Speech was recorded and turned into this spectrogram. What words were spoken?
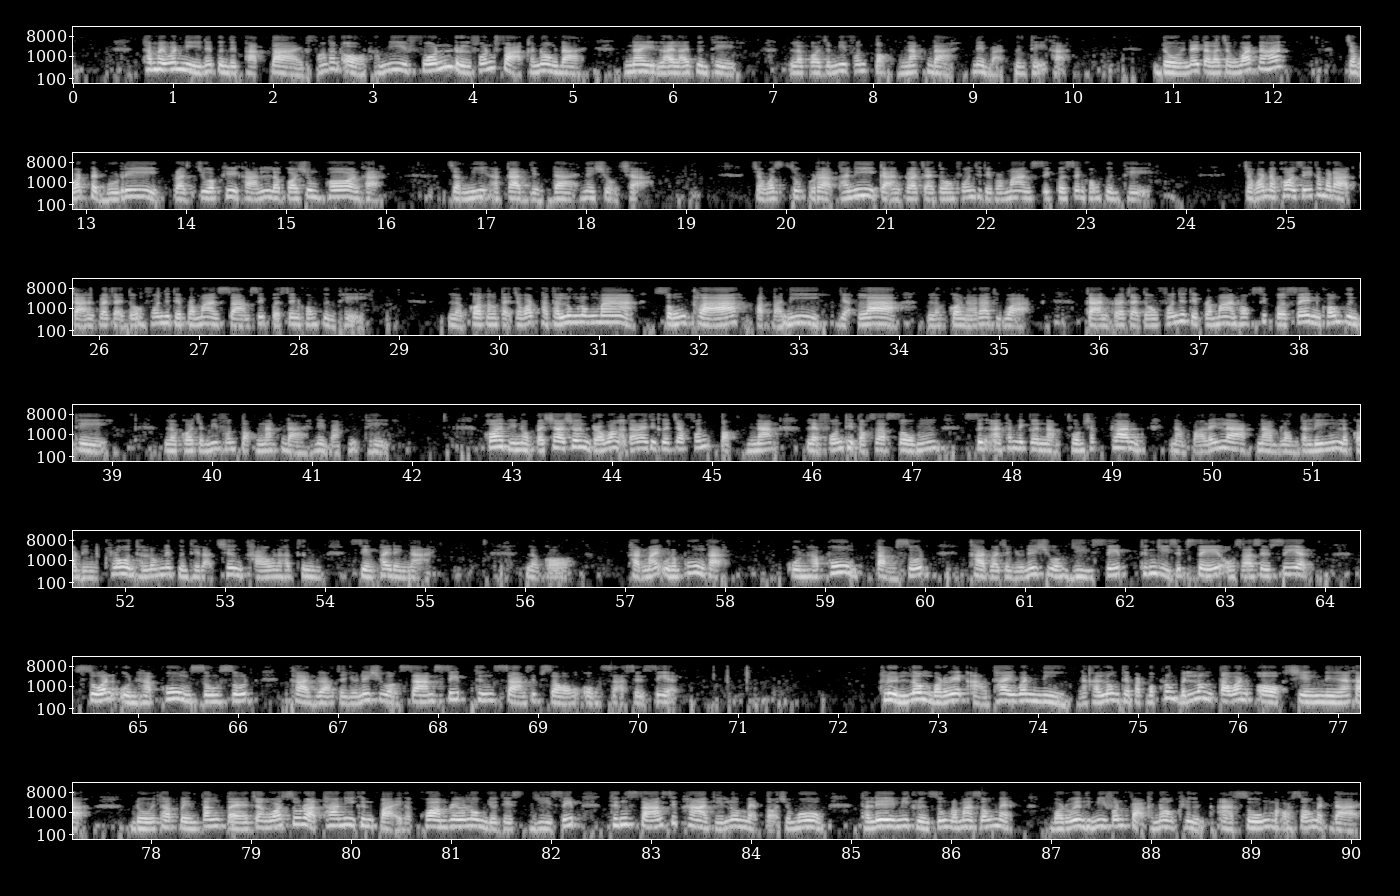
ทำให้วันนี้ในพื้นที่ภาคใต้ฝั่งตะวันออกมีฝนหรือฝนฟ้าคะนองได้ ในหลาย ๆ พื้นที่แล้วก็จะมีฝนตกหนักได้ในบางพื้นที่ค่ะ โดยในแต่ละจังหวัดนะคะ จังหวัดเพชรบุรี ประจวบคีรีขันธ์แล้วก็ชุมพรค่ะ จะมีอากาศเย็นได้ในช่วงเช้า จังหวัดสุราษฎร์ธานีการกระจายตัวของฝนอยู่ที่ประมาณ 10%ของพื้นที่จังหวัดนครศรีธรรมราชการกระจายตัวของฝนอยู่ที่ประมาณ 30%ของพื้นที่แล้วก็ตั้งแต่จังหวัดพัทลุงลงมา สงขลา ปัตตานี ยะลา แล้วก็นราธิวาส การกระจายตัวของฝนอยู่ที่ประมาณ 60%ของพื้นที่ แล้วก็จะมีฝนตกหนักได้ในบางพื้นที่ ขอให้พี่น้องประชาชนระวังอันตรายที่เกิดจากฝนตกหนัก และฝนที่ตกสะสม ซึ่งอาจทำให้เกิดน้ำท่วมฉับพลันน้ำป่าไหลหลากน้ำหล่นตะลิง แล้วก็ดินโคลนถล่มในพื้นที่ลาดเชิงเขานะคะถึงเสี่ยงภัยได้ง่าย แล้วก็ขาดไม้อุณหภูมิค่ะอุณหภูมิต่ำสุด คาดว่าจะอยู่ในช่วง 20 ถึง24องศาเซลเซียส ส่วนอุณหภูมิสูงสุด คาดว่าจะอยู่ในช่วง 30 ถึง 32 องศาเซลเซียส คลื่นลมบริเวณอ่าวไทยวันนี้นะคะลมเทพัดปกคลุมเป็นลมตะวันออกเฉียงเหนือค่ะ โดยถ้าเป็นตั้งแต่จังหวัดสุราษฎร์ธานีขึ้นไปกับความเร็วลมอยู่ที่20 ถึง 35 กิโลเมตรต่อชั่วโมง ทะเลมีคลื่นสูงประมาณ 2 เมตร บริเวณที่มีฝนฟ้าขนองคลื่นอาจสูงมากกว่า 2 เมตรได้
